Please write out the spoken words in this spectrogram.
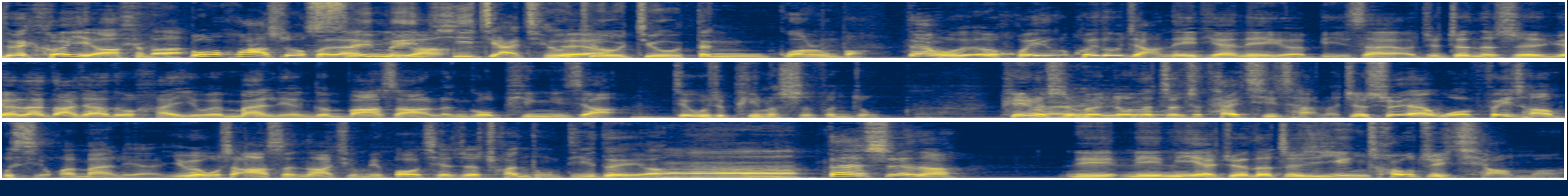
对，可以啊，是吧不过话说回来，谁没踢假球就啊就就登光荣榜。但我呃回回头讲那天那个比赛啊，就真的是原来大家都还以为曼联跟巴萨能够拼一下，结果就拼了十分钟，拼了十分钟，那真是太凄惨了。就虽然我非常不喜欢曼联，因为我是阿森纳球迷，抱歉，这传统敌对啊，啊，但是呢。你你你也觉得这是英超最强吗？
